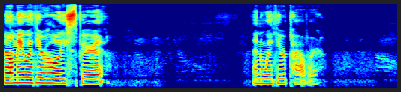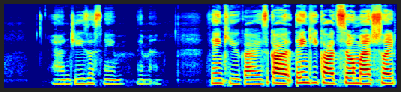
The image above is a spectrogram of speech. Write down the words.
Fill me with your Holy Spirit and with your power. In Jesus' name, amen. Thank you, guys. God, thank you, God, so much. Like,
